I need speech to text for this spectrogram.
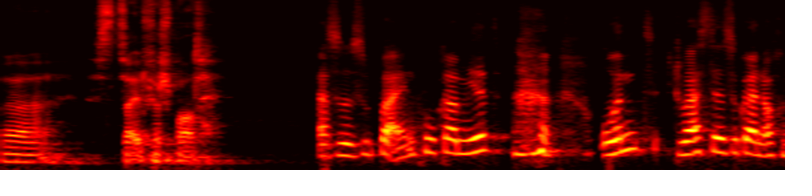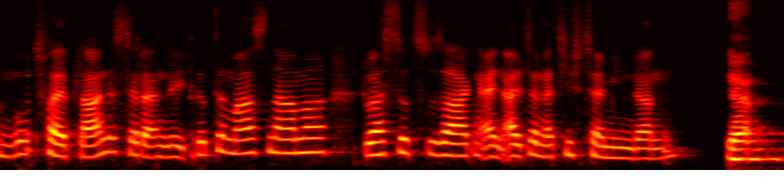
äh, ist Zeit für Sport. Also super einprogrammiert. Und du hast ja sogar noch einen Notfallplan, ist ja dann die dritte Maßnahme. Du hast sozusagen einen Alternativtermin dann. Ja.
